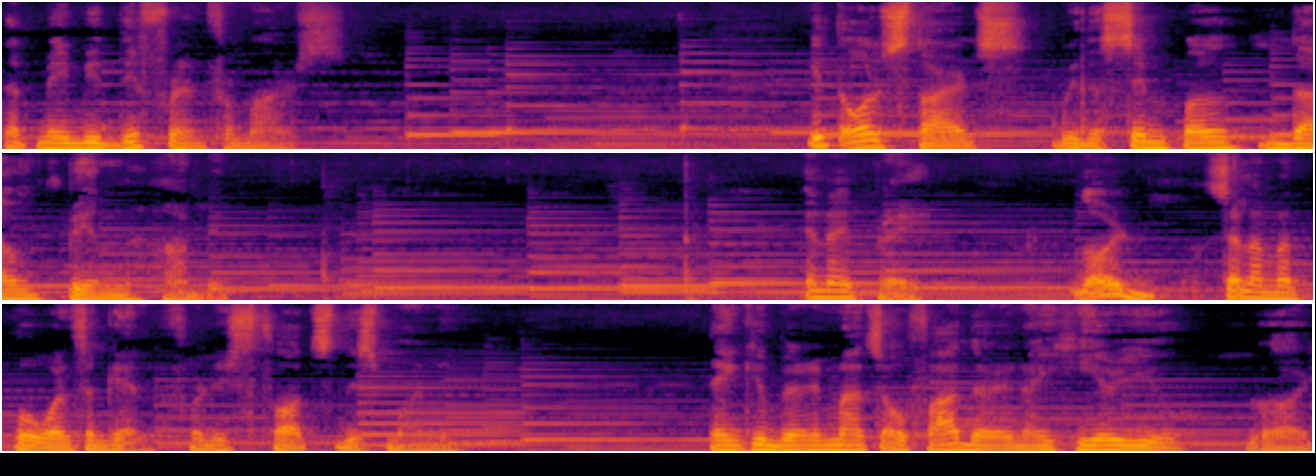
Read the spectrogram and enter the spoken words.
that may be different from ours. It all starts with a simple dove pin habit. And I pray, Lord, salamat po once again for these thoughts this morning. Thank you very much, O Father, and I hear you Lord,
